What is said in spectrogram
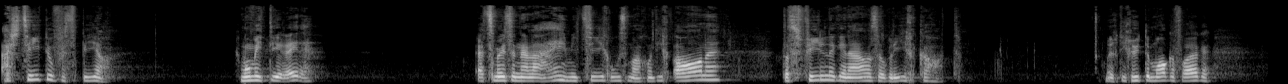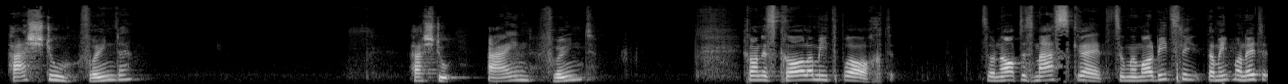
hast Zeit auf ein Bier? Ich muss mit dir reden. Jetzt müssen allein mit sich ausmachen. Und ich ahne, dass vielen genau so gleich geht. Ich möchte dich heute Morgen fragen, hast du Freunde? Hast du einen Freund? Ich habe eine Skala mitgebracht so eine Art Messgerät, um mal ein bisschen, damit man nicht,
